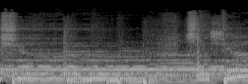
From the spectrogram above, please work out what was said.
想所想。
